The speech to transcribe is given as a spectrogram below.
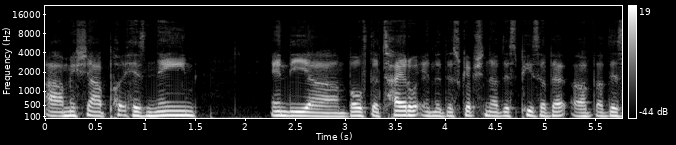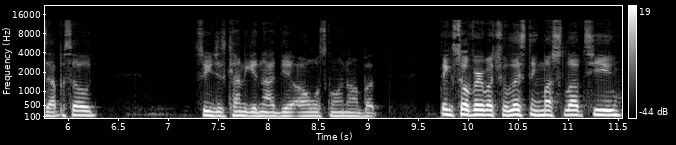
I'll make sure I put his name in the um, both the title and the description of this piece of, of, of this episode, so you just kind of get an idea on what's going on. But thanks so very much for listening. Much love to you.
